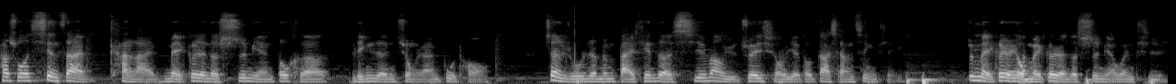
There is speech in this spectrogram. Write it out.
他说现在看来，每个人的失眠都和邻人迥然不同。正如人们白天的希望与追求也都大相径庭，就每个人有每个人的失眠问题。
